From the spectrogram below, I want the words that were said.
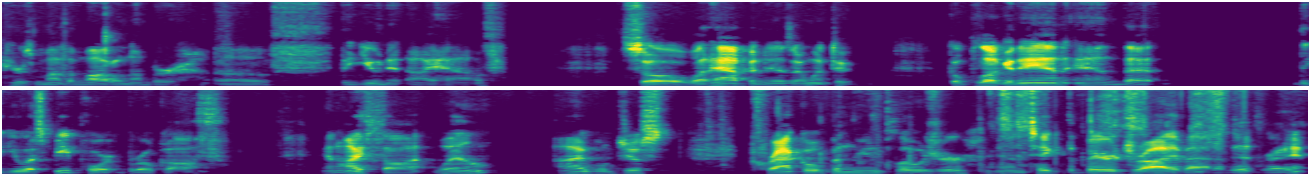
here's my, the model number of the unit I have. So, what happened is I went to go plug it in and that the USB port broke off. And I thought, well, I will just crack open the enclosure and take the bare drive out of it, right?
